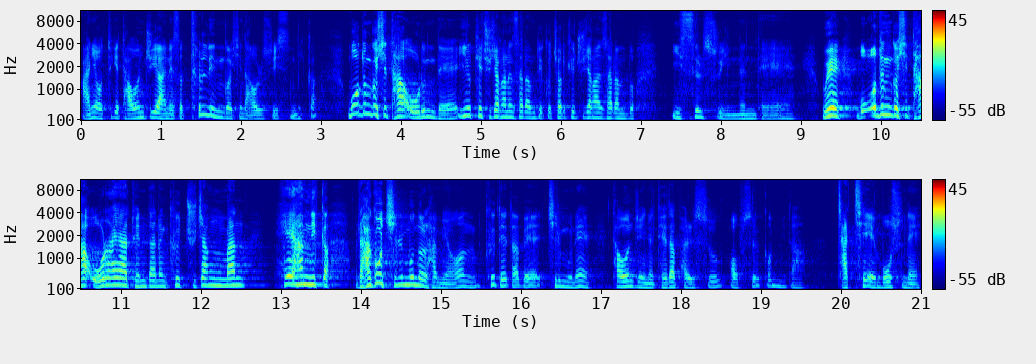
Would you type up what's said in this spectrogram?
아니 어떻게 다원주의 안에서 틀린 것이 나올 수 있습니까? 모든 것이 다 옳은데 이렇게 주장하는 사람도 있고 저렇게 주장하는 사람도 있을 수 있는데 왜 모든 것이 다 옳아야 된다는 그 주장만 해야 합니까? 라고 질문을 하면 그 대답에 질문에 다원주의는 대답할 수 없을 겁니다. 자체의 모순에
